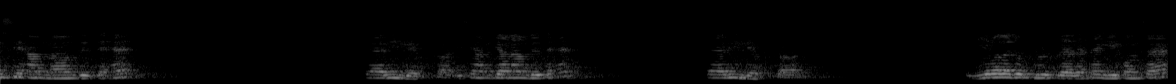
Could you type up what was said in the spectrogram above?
इसे हम नाम देते हैं पेरीलिम्फ का। इसे हम क्या नाम देते हैं? पेरीलिम्फ का। तो ये वाला जो फ्लूड प्रेजेंट है, ये कौन सा है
